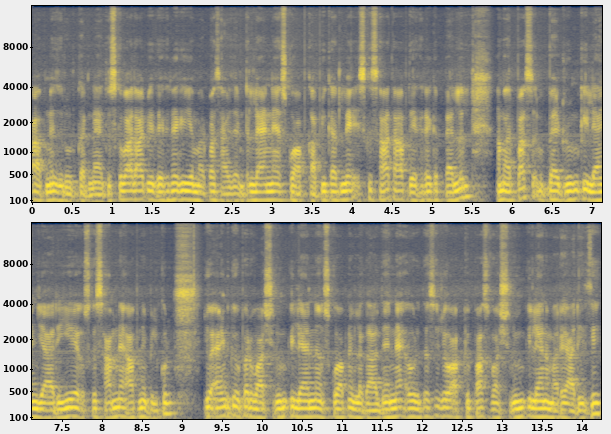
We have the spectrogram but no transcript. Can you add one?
आपने ज़रूर करना है। तो उसके बाद आप ये देख रहे हैं कि ये हमारे पास हार्जेंटल लाइन है, इसको आप कॉपी कर लें। इसके साथ आप देख रहे हैं कि पैरल हमारे पास बेडरूम की लाइन जा रही है। उसके सामने आपने बिल्कुल जो एंड के ऊपर वाशरूम की लाइन है, उसको आपने लगा देना है। और इधर से जो आपके पास वाशरूम की लाइन हमारे आ रही थी,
